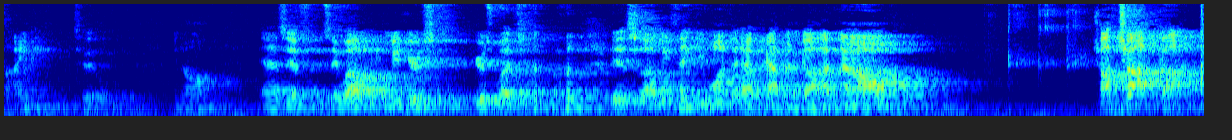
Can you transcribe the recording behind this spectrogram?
timing too. You know, as if we say, well, here's here's what is uh, we think you want to have happen, God. Now, chop chop, God.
